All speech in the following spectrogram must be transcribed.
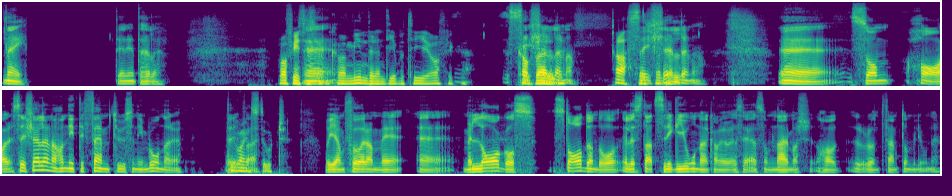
Nej. Det är det inte heller. Vad finns det som Eh. kan vara mindre än Djibouti i Afrika? Seychellerna. Ah, Seychellerna. Eh, som har, Seychellerna har 95 000 invånare. Det var inte stort. Och jämföra med, eh, med Lagos, staden då, eller stadsregionen kan vi väl säga, som närmar har runt 15 miljoner.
